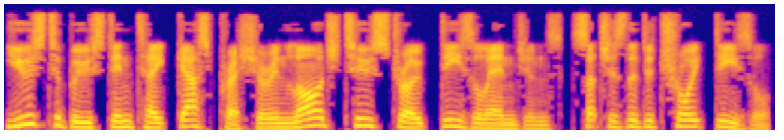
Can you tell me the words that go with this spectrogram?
used to boost intake gas pressure in large two-stroke diesel engines, such as the Detroit diesel.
